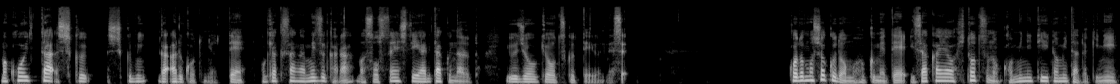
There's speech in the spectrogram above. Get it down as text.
まあ、こういった仕組みがあることによって、お客さんが自ら率先してやりたくなるという状況を作っているんです。子供食堂も含めて居酒屋を一つのコミュニティと見たときに、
